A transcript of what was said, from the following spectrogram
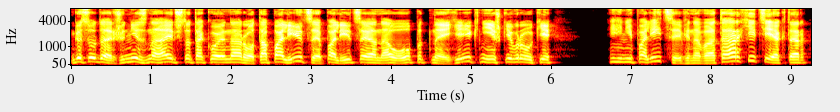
Государь же не знает, что такое народ, а полиция, полиция, она опытная, ей книжки в руки. И не полиция виновата, а архитектор.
